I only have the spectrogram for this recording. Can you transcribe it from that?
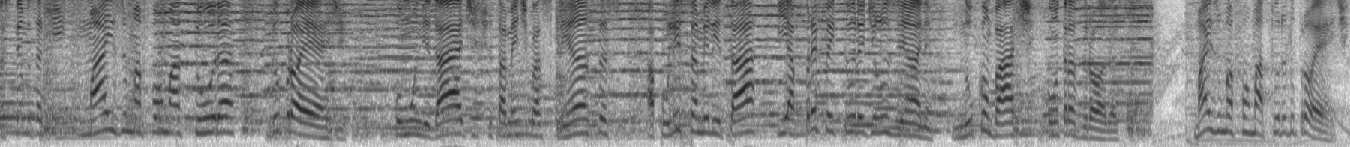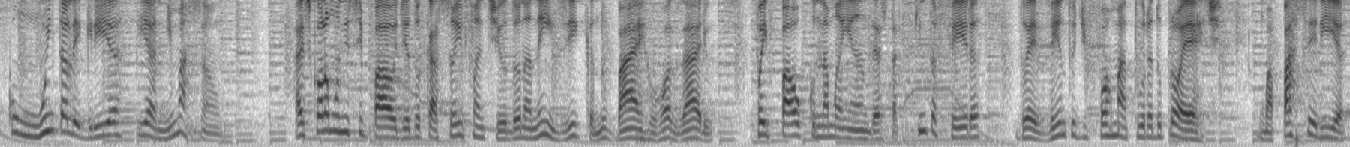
Nós temos aqui mais uma formatura do PROERD. Comunidade, juntamente com as crianças, a Polícia Militar e a Prefeitura de Lusiânia no combate contra as drogas. Mais uma formatura do PROERD, com muita alegria e animação. A Escola Municipal de Educação Infantil Dona Nenzica, no bairro Rosário, foi palco na manhã desta quinta-feira do evento de formatura do PROERT, uma parceria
